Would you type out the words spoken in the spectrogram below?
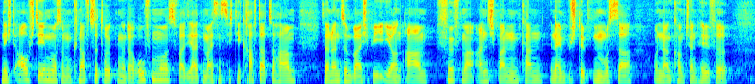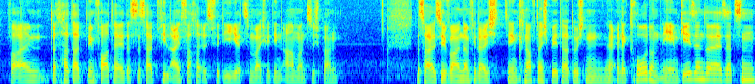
nicht aufstehen muss, um einen Knopf zu drücken oder rufen muss, weil sie halt meistens nicht die Kraft dazu haben, sondern zum Beispiel ihren Arm fünfmal anspannen kann in einem bestimmten Muster und dann kommt schon Hilfe. Vor allem, das hat halt den Vorteil, dass es halt viel einfacher ist für die jetzt zum Beispiel den Arm anzuspannen. Das heißt, wir wollen dann vielleicht den Knopf dann später durch eine Elektrode und einen EMG-Sensor ersetzen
